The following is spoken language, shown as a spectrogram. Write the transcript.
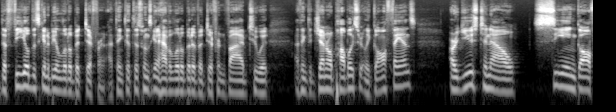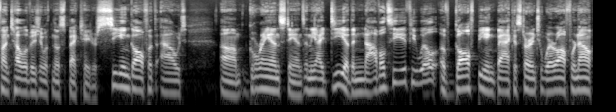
the field is going to be a little bit different. I think that this one's going to have a little bit of a different vibe to it. I think the general public, certainly golf fans, are used to now seeing golf on television with no spectators, seeing golf without um, grandstands, and the idea, the novelty, if you will, of golf being back is starting to wear off. We're now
